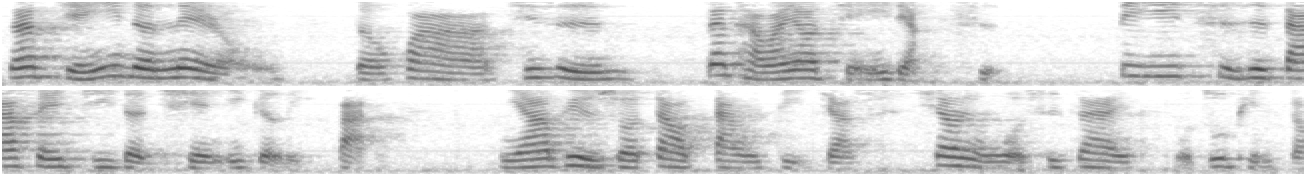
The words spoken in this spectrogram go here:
那检疫的内容的话，其实在台湾要检疫两次，第一次是搭飞机的前一个礼拜，你要譬如说到当地，假设像我是在我住屏东，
